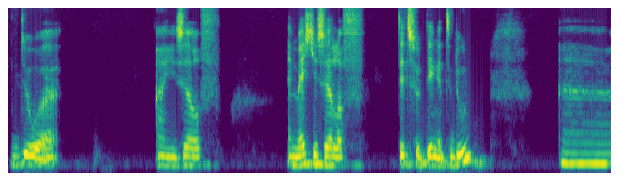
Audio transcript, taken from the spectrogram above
door aan jezelf en met jezelf dit soort dingen te doen, uh,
